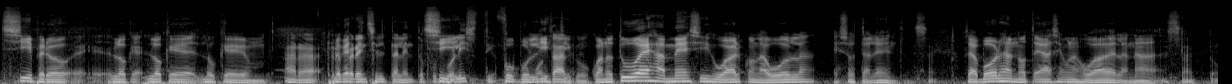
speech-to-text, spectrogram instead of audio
Sí, pero eh, lo que. Lo que, lo que mm, Hará referencia al talento futbolístico. futbolístico. Cuando tú ves a Messi jugar con la bola, eso es talento. Exacto. O sea, Borja no te hace una jugada de la nada. Exacto.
